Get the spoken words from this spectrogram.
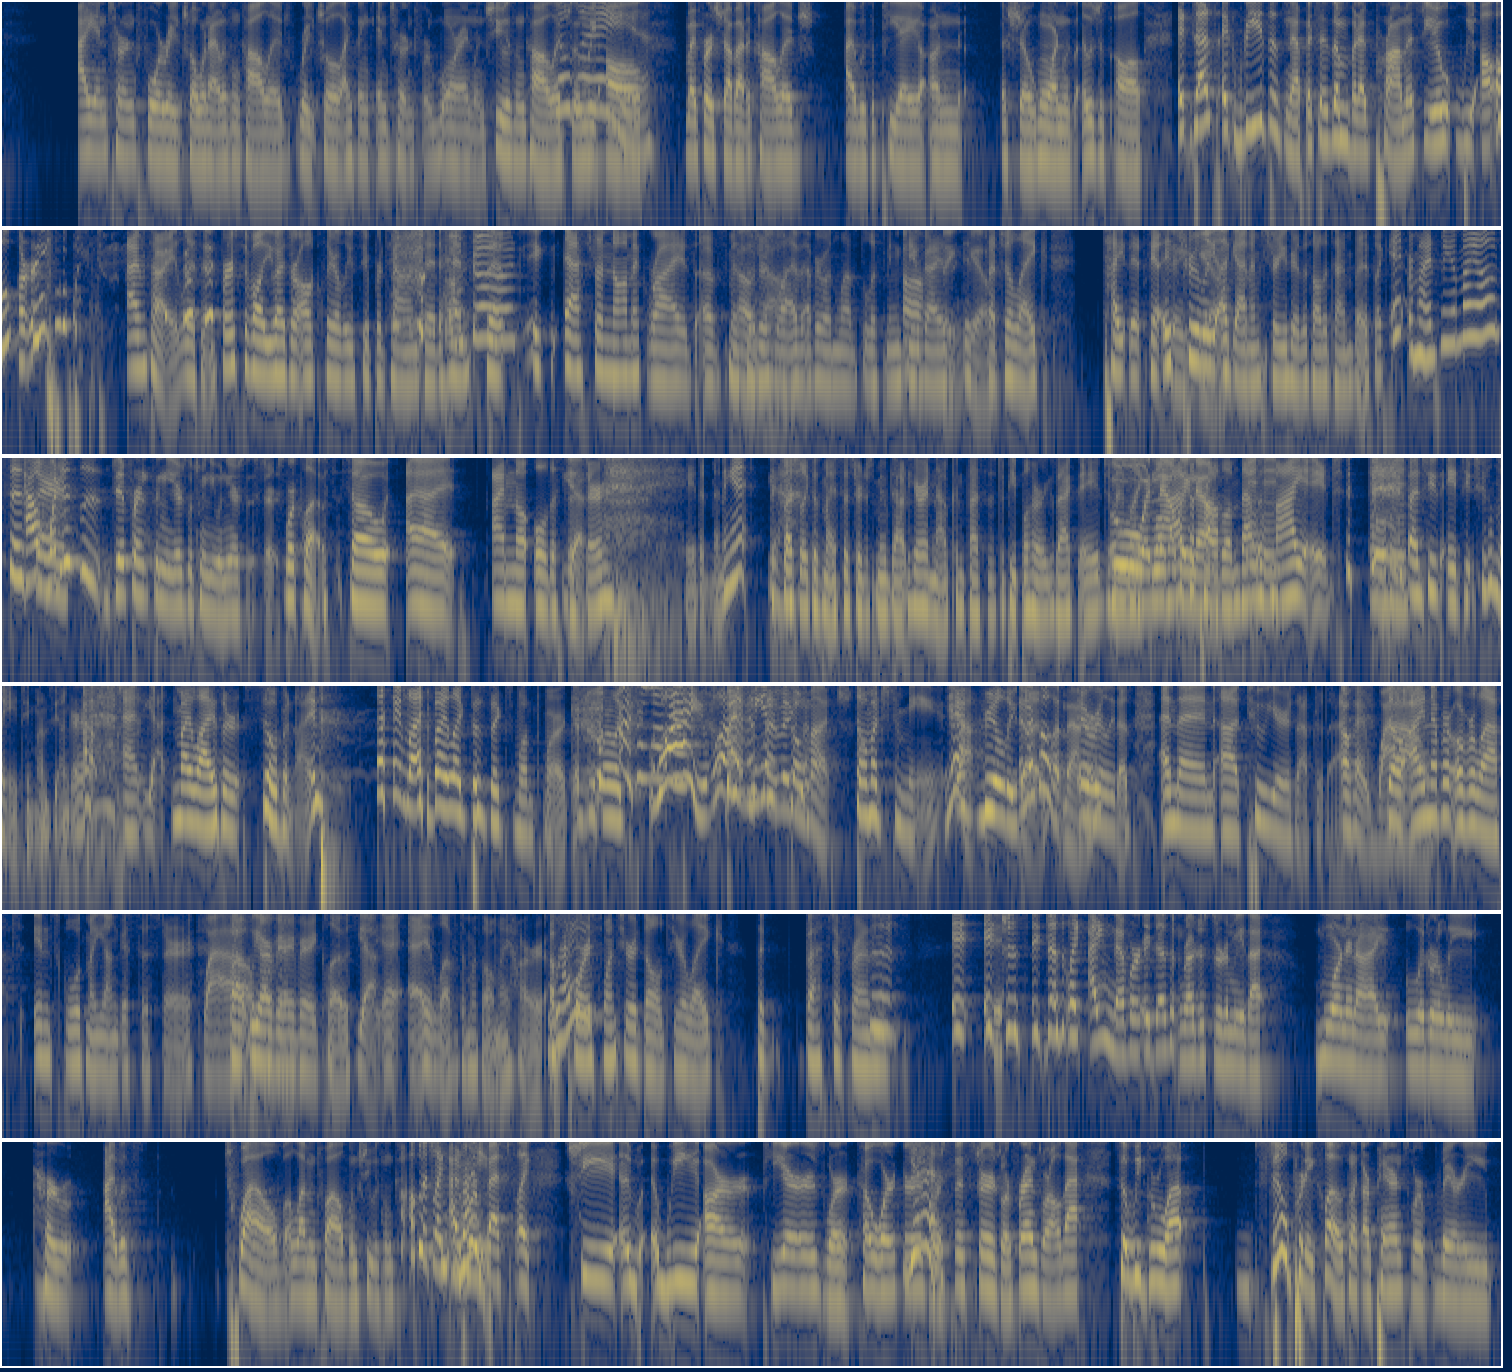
I interned for Rachel when I was in college. Rachel, I think, interned for Lauren when she was in college. No and we all, my first job out of college, I was a PA on a show. Lauren was. It was just all. It does. It reads as nepotism, but I promise you, we all earned what we did. I'm sorry. Listen, first of all, you guys are all clearly super talented. Hence God. the i- astronomic rise of Smith Oh, Sisters no. Live. Everyone loves listening to you Oh, guys. thank It's you. such a like tight knit family. It Thank truly, you. again, I'm sure you hear this all the time, but it's like it reminds me of my own sister. How? What is the difference in years between you and your sisters? We're close. So uh, I'm the oldest Yeah. Hate admitting it, especially because my sister just moved out here and now confesses to people her exact age. And I'm Ooh, like, and well, now that's a know. Mm-hmm. problem. That was my age, and she's 18. She's only 18 months younger. And yeah, my lies are so benign. I lie by like the six month mark, and people are like, "Why? it. Why?" But it means so sense? much. so much to me. Yeah. it really does. And that's all that matters. It really does. And then uh, two years after that, Okay, wow. So I never overlapped in school with my youngest sister. Wow, but we are okay. very, very close. Yeah. I, I love them with all my heart. Of Right? course, once you're adults, you're like the best of friends. it it just it doesn't like I never it doesn't register to me that Lauren and I literally her I was 12 11 12 when she was in college like I were Right. best like she uh, we are peers we're coworkers we're sisters we're friends we're all that so we grew up still pretty close like our parents were very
